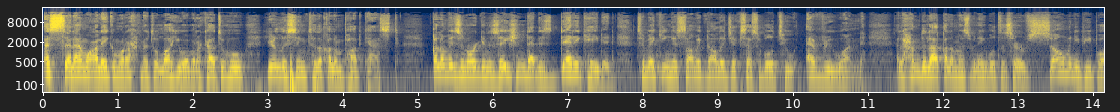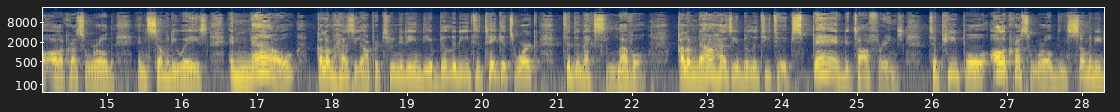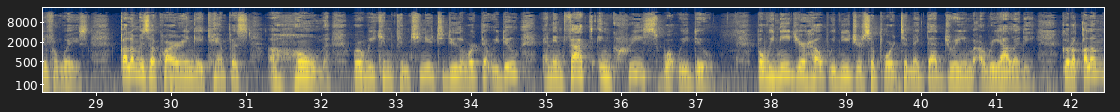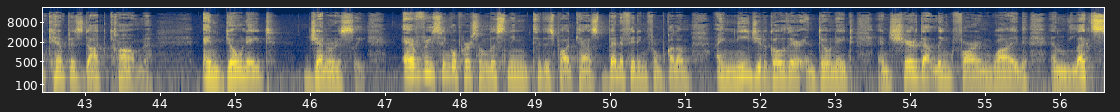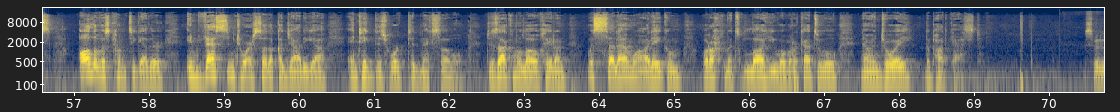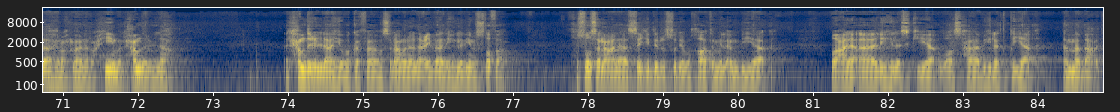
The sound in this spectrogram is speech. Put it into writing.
Assalamu alaikum wa rahmatullahi wa barakatuhu. You're listening to the Qalam podcast. Qalam is an organization that is dedicated to making Islamic knowledge accessible to everyone. Alhamdulillah, Qalam has been able to serve so many people all across the world in so many ways. And now, Qalam has the opportunity and the ability to take its work to the next level. Qalam now has the ability to expand its offerings to people all across the world in so many different ways. Qalam is acquiring a campus, a home, where we can continue to do the work that we do and, in fact, increase what we do. But we need your help, we need your support to make that dream a reality. Go to qalamcampus.com and donate generously Every single person listening to this podcast benefiting from Qalam, I need you to go there and donate and share that link far and wide and let's all of us come together, invest into our sadaqah jariyah, and take this work to the next level. Jazakumullahu khairan. Wassalamu alaikum wa rahmatullahi wa barakatuhu. Now enjoy the podcast. بسم الله الرحمن الرحيم الحمد لله الحمد لله وكفى وسلام على عباده الذين اصطفى خصوصا على سيد الرسل وخاتم الأنبياء وعلى آله الأزكياء وأصحابه الأتقياء أما بعد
